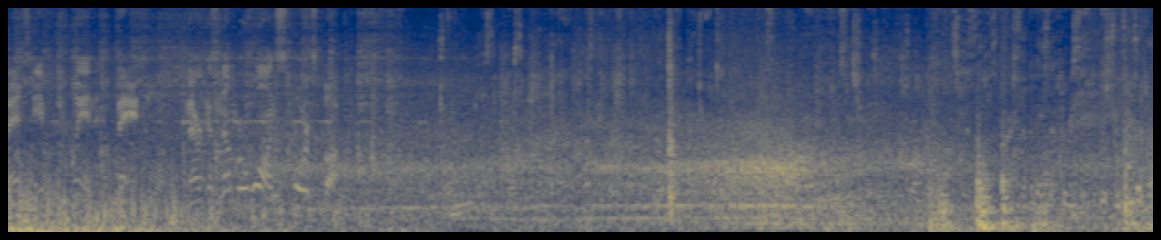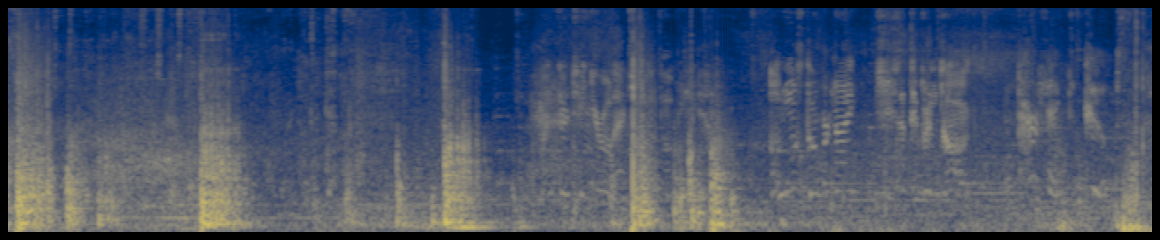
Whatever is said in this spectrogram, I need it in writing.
bets if you win. FanDuel, America's number one sports book. My 13-year-old actually got a puppy again. Almost overnight, she's a different dog. Perfect. Coops.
